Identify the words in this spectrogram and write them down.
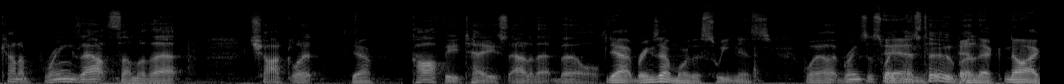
kind of brings out some of that chocolate Yeah, coffee taste out of that bell yeah, it brings out more of the sweetness. Well, it brings the sweetness and, too, but and the, no, I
